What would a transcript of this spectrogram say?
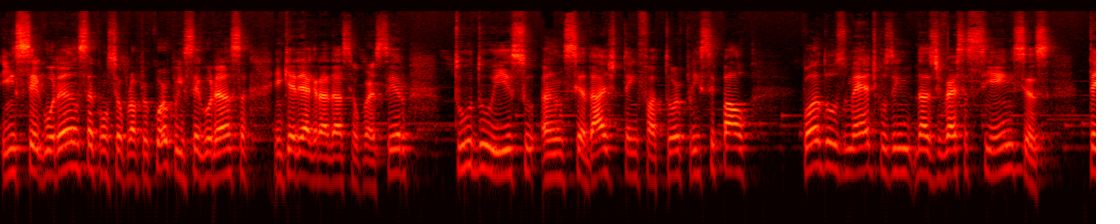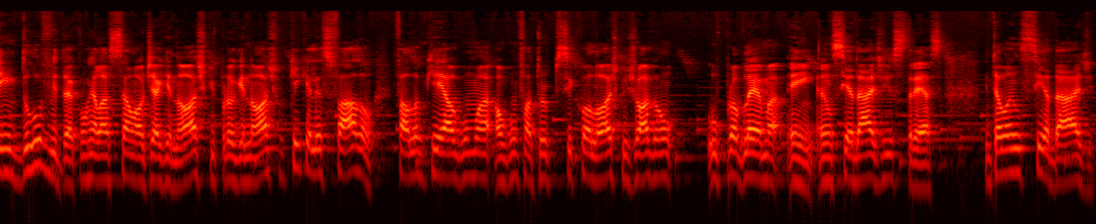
insegurança com seu próprio corpo, insegurança em querer agradar seu parceiro. Tudo isso, a ansiedade tem fator principal. Quando os médicos nas diversas ciências têm dúvida com relação ao diagnóstico e prognóstico, o que, que eles falam? Falam que é alguma, algum fator psicológico e jogam o problema em ansiedade e estresse. Então, a ansiedade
